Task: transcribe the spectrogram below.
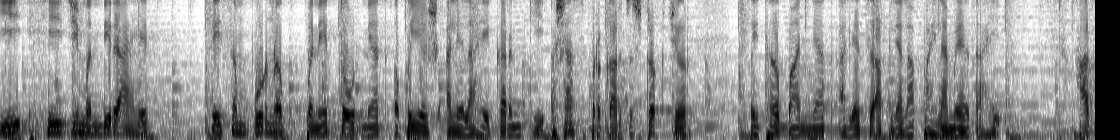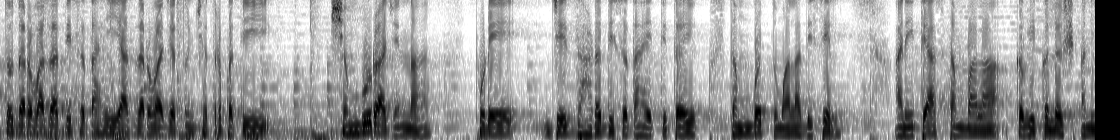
ही ही जी मंदिरं आहेत ते संपूर्णपणे तोडण्यात अपयश आलेलं आहे. कारण की अशाच प्रकारचं स्ट्रक्चर इथं बांधण्यात आल्याचं आपल्याला पाहायला मिळत आहे. हाच तो दरवाजा दिसत आहे. याच दरवाज्यातून छत्रपती शंभूराजेंना पुढे जे झाडं दिसत आहेत तिथं एक स्तंभ तुम्हाला दिसेल. आणि त्या स्तंभाला कवी कलश आणि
